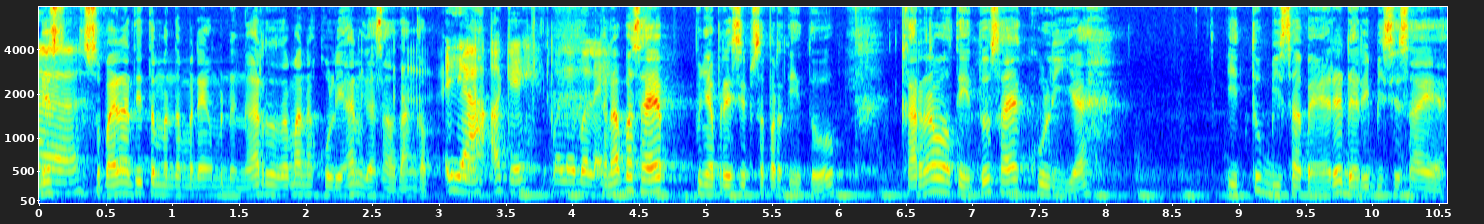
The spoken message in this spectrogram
ini Uh-uh. supaya nanti teman-teman yang mendengar terutama anak kuliahan gak salah tangkap Iya, oke, boleh boleh. Kenapa saya punya prinsip seperti itu? Karena waktu itu saya kuliah itu bisa bayarnya dari bisnis saya.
